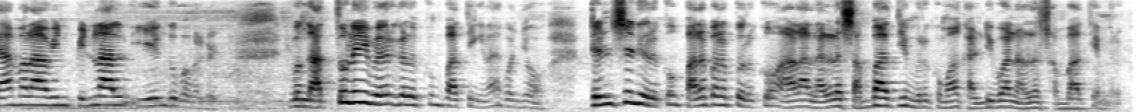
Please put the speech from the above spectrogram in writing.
கேமராவின் பின்னால் இயங்குபவர்கள். இவங்க அத்துணை பேர்களுக்கும் பார்த்தீங்கன்னா கொஞ்சம் டென்ஷன் இருக்கும் பரபரப்பு இருக்கும். ஆனால் நல்ல சம்பாத்தியம் இருக்குமா? கண்டிப்பாக நல்ல சம்பாத்தியம் இருக்கும்.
